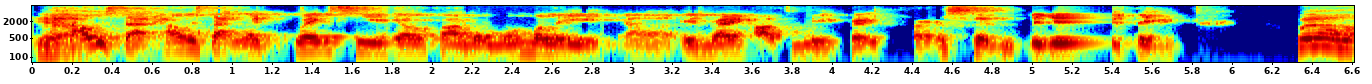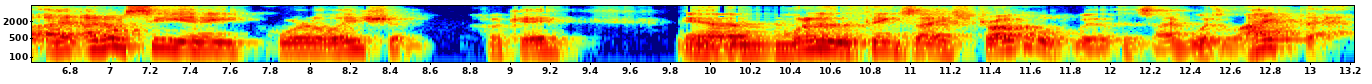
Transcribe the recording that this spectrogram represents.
yeah. How is that? How is that like great CEO founder? Normally, uh, it's very hard to be a great person. Do you think? Well, I, I don't see any correlation. Okay. And one of the things I struggled with is I would like that.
